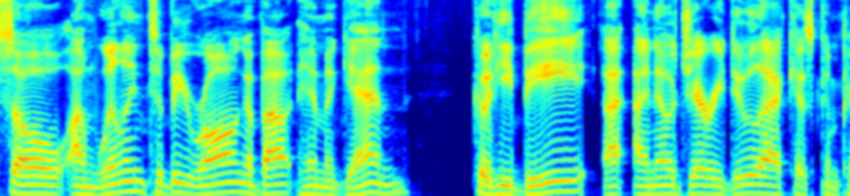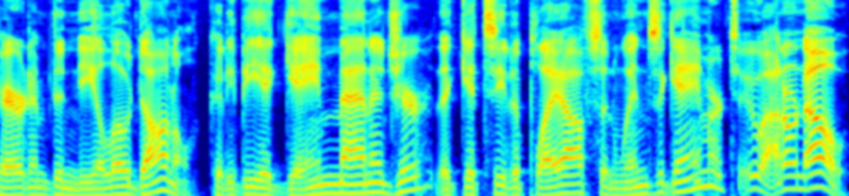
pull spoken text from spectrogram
So I'm willing to be wrong about him again. Could he be? I, I know Gerry Dulac has compared him to Neil O'Donnell. Could he be a game manager that gets you to playoffs and wins a game or two? I don't know.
